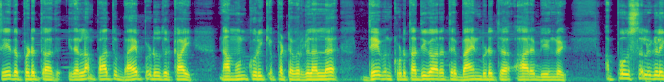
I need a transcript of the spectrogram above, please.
சேதப்படுத்தாது இதெல்லாம் பார்த்து பயப்படுவதற்காய் நாம் முன்குறிக்கப்பட்டவர்கள் அல்ல தேவன் கொடுத்த அதிகாரத்தை பயன்படுத்த ஆரம்பியுங்கள் அப்போஸ்தலர்களை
